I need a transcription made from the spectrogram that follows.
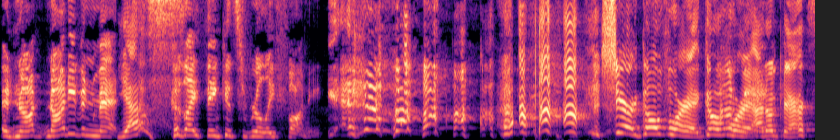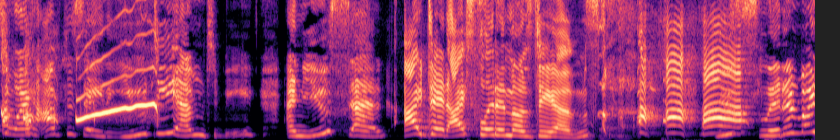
And not not even met. Yes. Because I think it's really funny. sure, go for it. Go okay. for it. I don't care. so I have to say that you DM'd me and you said I did. I slid in those DMs. you slid in my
